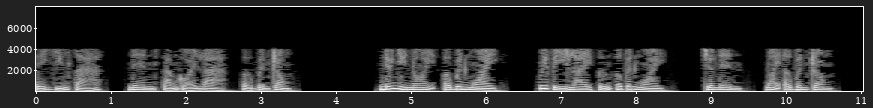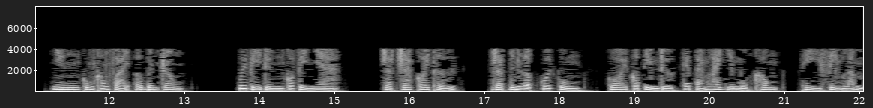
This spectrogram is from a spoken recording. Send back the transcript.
để diễn tả nên tạm gọi là ở bên trong. Nếu như nói ở bên ngoài, quý vị lại tưởng ở bên ngoài, cho nên nói ở bên trong, nhưng cũng không phải ở bên trong. Quý vị đừng có về nhà, rạch ra coi thử, rạch đến lớp cuối cùng, coi có tìm được cái bản lai diện mục không thì phiền lắm.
